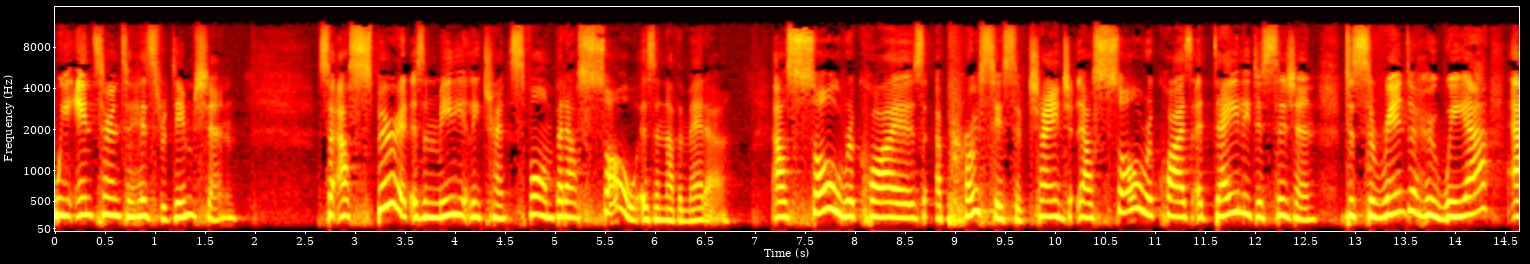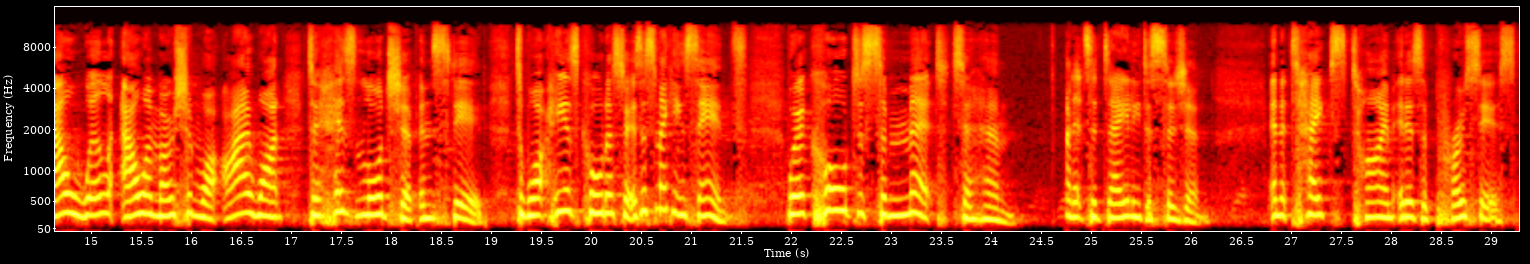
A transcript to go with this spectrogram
We enter into His redemption. So our spirit is immediately transformed, but our soul is another matter. Our soul requires a process of change. Our soul requires a daily decision to surrender who we are, our will, our emotion, what I want, to His Lordship instead, to what He has called us to. Is this making sense? We're called to submit to Him, and it's a daily decision. And it takes time. It is a process.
